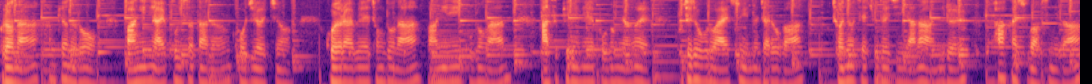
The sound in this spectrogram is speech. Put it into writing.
그러나 한편으로 망인이 앓고 있었다는 고지혈증, 고혈압의 정도나 망인이 복용한 아스피린의 복용량을 구체적으로 알 수 있는 자료가 전혀 제출되지 않아 이를 파악할 수가 없습니다.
